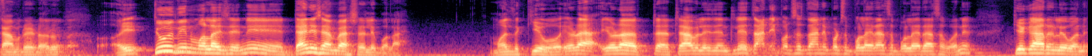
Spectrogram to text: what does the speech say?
कामरेडहरू है त्यो दिन मलाई चाहिँ नि ड्यानिस एम्बेसडरले बोलाए। मैले त के हो एउटा एउटा ट्रा ट्राभल एजेन्टले जानैपर्छ जानैपर्छ बोलाइरहेछ बोलाइरहेछ भने के कारणले भने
